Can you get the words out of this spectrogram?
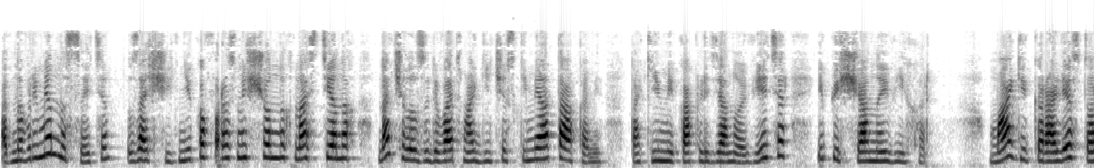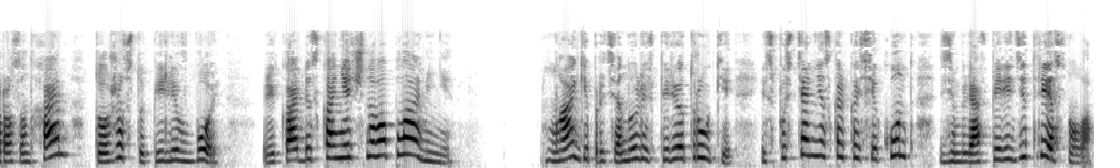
Одновременно с этим защитников, размещенных на стенах, начало заливать магическими атаками, такими как ледяной ветер и песчаный вихрь. Маги королевства Розенхайм тоже вступили в бой. Река бесконечного пламени. Маги протянули вперед руки, и спустя несколько секунд земля впереди треснула,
